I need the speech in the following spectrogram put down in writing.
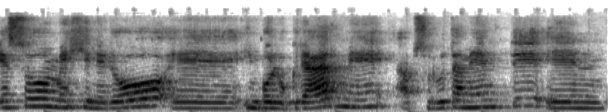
eso me generó eh, involucrarme absolutamente en,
